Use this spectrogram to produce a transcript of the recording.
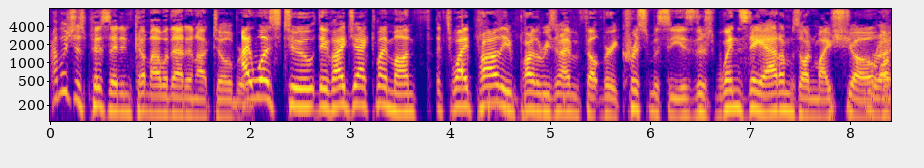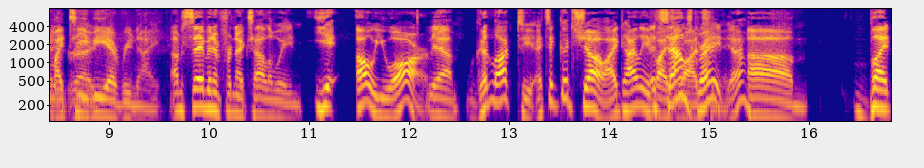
I was just pissed they didn't come out with that in October. I was too. They've hijacked my month. That's why probably part of the reason I haven't felt very Christmassy is there's Wednesday Addams on my show on my TV every night. I'm saving it for next Halloween. Yeah. Oh, you are. Yeah. Good luck to you. It's a good show. I'd highly advise It sounds great, it. yeah. Um, but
